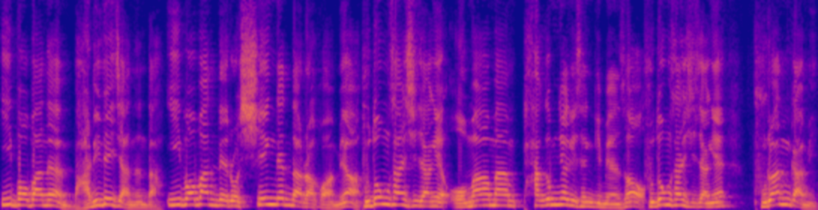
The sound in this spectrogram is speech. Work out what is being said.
이 법안은 말이 되지 않는다. 이 법안대로 시행된다라고 하면 부동산 시장에 어마어마한 파급력이 생기면서 부동산 시장에 불안감이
